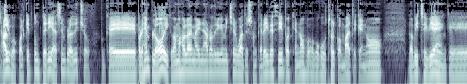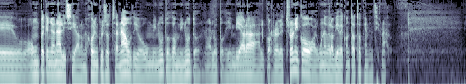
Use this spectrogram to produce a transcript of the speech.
algo, cualquier tontería, siempre lo he dicho. Porque, por ejemplo, hoy que vamos a hablar de Marina Rodríguez y Michelle Watterson, queréis decir pues que no os gustó el combate, que no lo visteis bien, que o un pequeño análisis, a lo mejor incluso está en audio, un minuto, dos minutos, no lo podéis enviar al correo electrónico o alguna de las vías de contacto que he mencionado.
